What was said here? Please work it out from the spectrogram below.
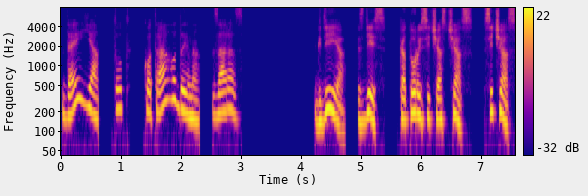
Де я? Тут. Котра година? Зараз. Где я? Здесь. Который сейчас час. Сейчас.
